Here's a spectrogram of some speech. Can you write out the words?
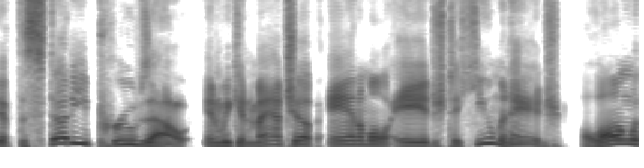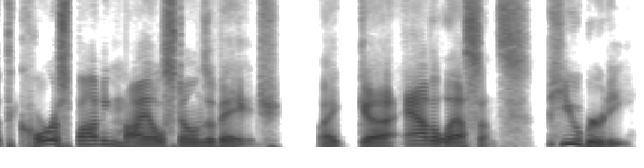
If the study proves out and we can match up animal age to human age, along with the corresponding milestones of age, like uh, adolescence, puberty,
